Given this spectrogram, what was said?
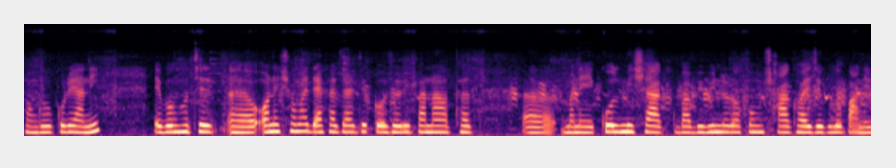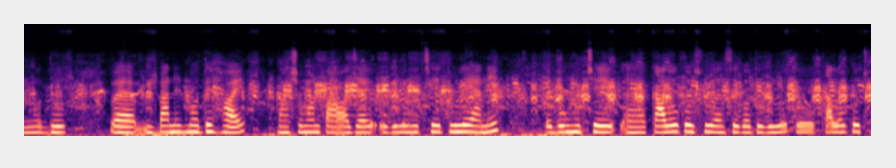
সংগ্রহ করে আনি এবং হচ্ছে অনেক সময় দেখা যায় যে কচুরিপানা, অর্থাৎ মানে কলমি শাক বা বিভিন্ন রকম শাক হয় যেগুলো পানির মধ্যে পানির মধ্যে হয়, ভাসমান পাওয়া যায়, ওগুলো হচ্ছে তুলে আনে এবং হচ্ছে কালো কচু আছে কতগুলো, তো কালো কচু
